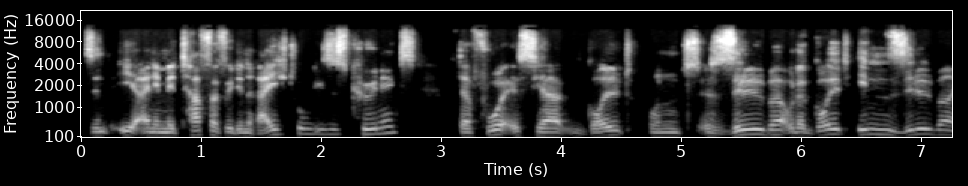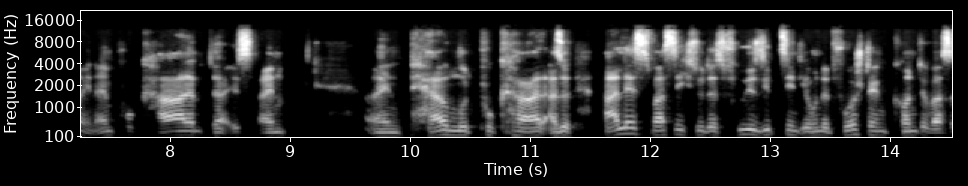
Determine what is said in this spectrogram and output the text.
sind eher eine Metapher für den Reichtum dieses Königs. Davor ist ja Gold und Silber oder Gold in Silber in einem Pokal. Da ist ein, ein Perlmuttpokal. Also alles, was sich so das frühe 17. Jahrhundert vorstellen konnte, was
